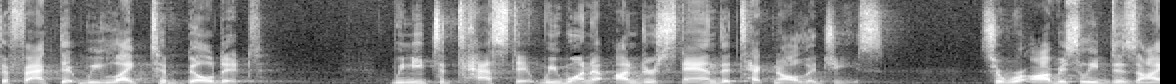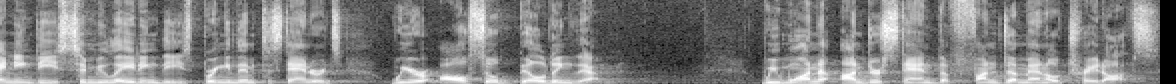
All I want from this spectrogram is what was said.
the fact that we like to build it. We need to test it. We want to understand the technologies. So we're obviously designing these, simulating these, bringing them to standards. We are also building them. We want to understand the fundamental trade-offs.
